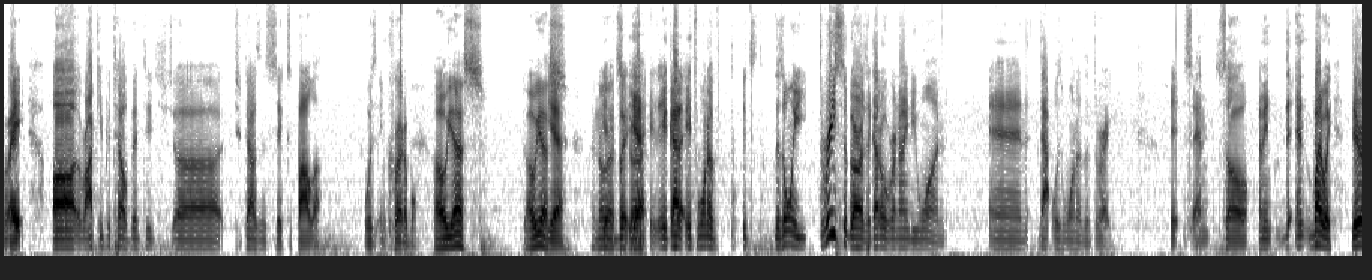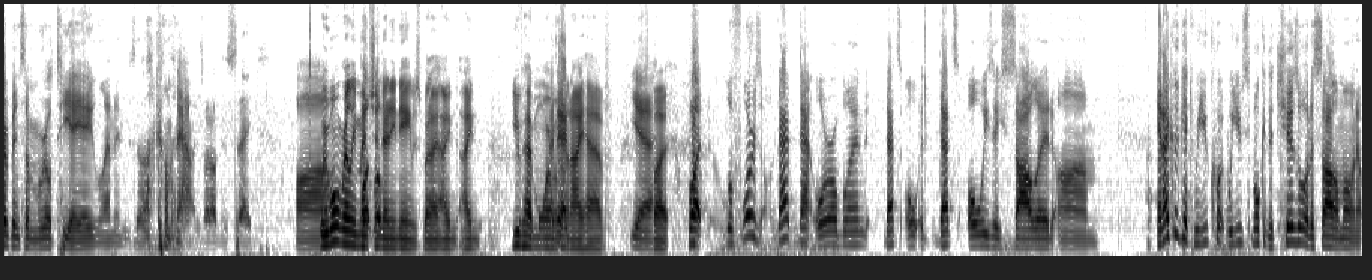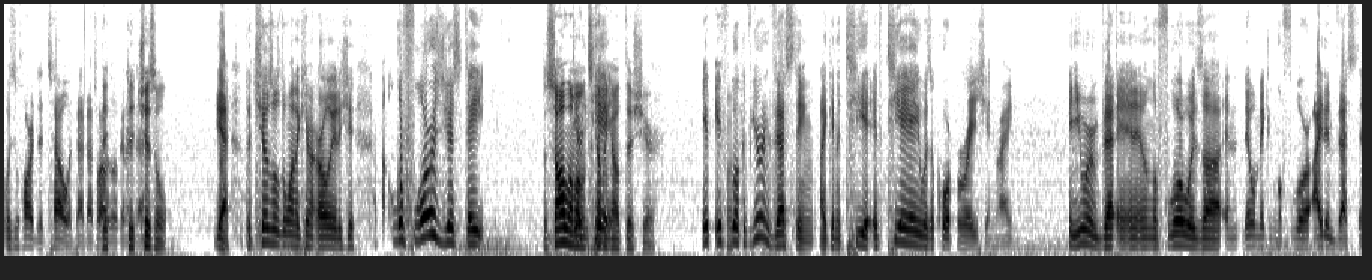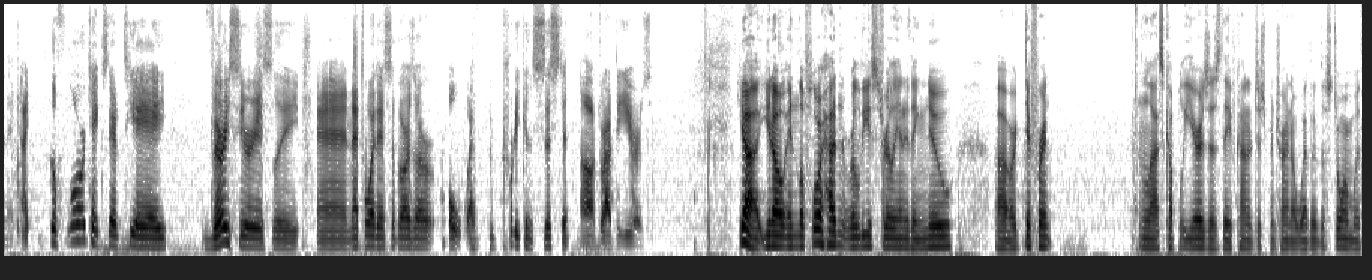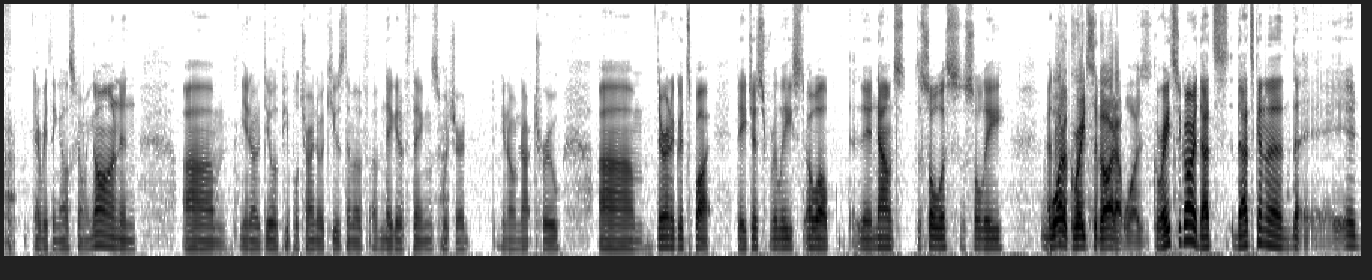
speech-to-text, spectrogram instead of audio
right? Uh, the Rocky Patel Vintage uh, 2006 Bala was incredible. Oh yes. Oh yes. Yeah. I know yeah, that but cigar. yeah, it, it got it's one of it's there's only three cigars that got over 91, and that was one of the three. It's, and so I mean, th- and by the way, there have been some real TAA lemons uh, coming out. Is what I'll just say. Um, we won't really mention but- any names, but I, I, I you've had more of them than I have. Yeah. But But La Flor's that that Oro blend, that's that's always a solid. Um, and I could get were you were you smoking the Chisel or the Solomon? It was hard to tell with that. That's why I was looking the at that. The chisel, Yeah, the Chisel's the one that came out earlier this year. Uh, La Flor's just they the Solomon's coming out this year. If, if look if you're investing like in a T if TAA was a corporation right and you were inve- and, and La Flor was uh and they were making La Flor I'd invest in it. I, La Flor takes their TAA very seriously and that's why their cigars are oh have been pretty consistent uh, throughout the years. Yeah, you know, and La Flor hadn't released really anything new uh, or different in the last couple of years, as they've kind of just been trying to weather the storm with everything else going on, and um, you know, deal with people trying to accuse them of, of negative things, which are, you know, not true. Um, they're in a good spot. They just released. Oh well, they announced the Solus Soli. What a great cigar that was Great cigar. That's that's gonna. It,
